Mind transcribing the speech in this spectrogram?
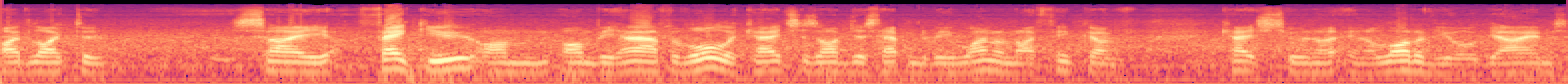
I'd like to say thank you on, on behalf of all the coaches. I've just happened to be one, and I think I've coached you in a, in a lot of your games.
